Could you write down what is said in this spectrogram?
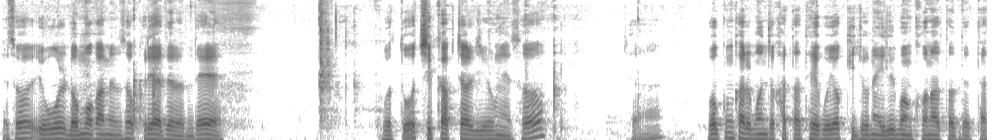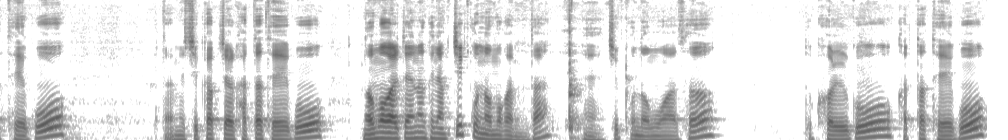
그래서 요걸 넘어가면서 그래야 되는데 이것도 직각자를 이용해서 자 워킹칼을 먼저 갖다 대고요. 기존에 1번 거놨던 데다 대고 그 다음에 직각자를 갖다 대고 넘어갈 때는 그냥 찍고 넘어갑니다. 예, 찍고 넘어와서 또 걸고 갖다 대고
